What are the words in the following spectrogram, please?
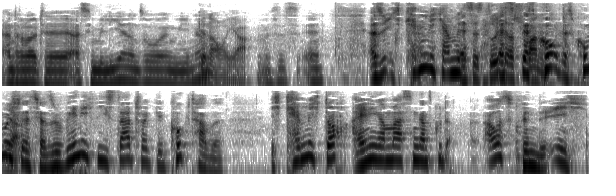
andere Leute assimilieren und so irgendwie, ne? genau, ja. Ist, äh, also ich kenne mich ja mit. Es ist durchaus das, das, spannend. Das Komische Ja. ist ja, so wenig wie ich Star Trek geguckt habe, ich kenne mich doch einigermaßen ganz gut aus, finde ich.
